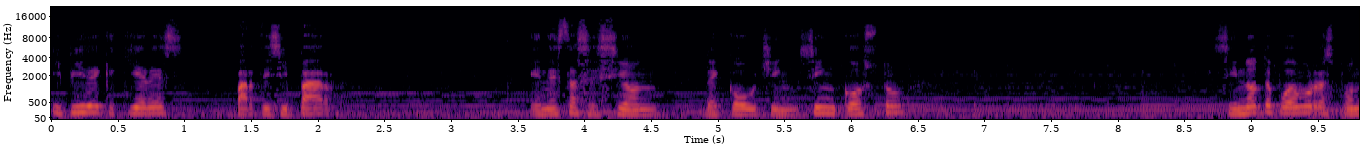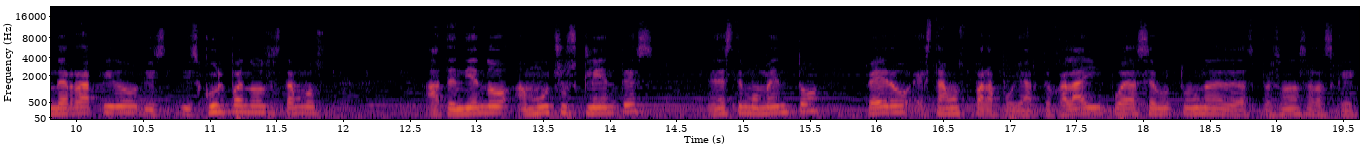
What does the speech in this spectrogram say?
y pide que quieres participar en esta sesión de coaching sin costo. Si no te podemos responder rápido, discúlpanos, estamos atendiendo a muchos clientes en este momento, pero estamos para apoyarte. Ojalá y puedas ser tú una de las personas a las que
